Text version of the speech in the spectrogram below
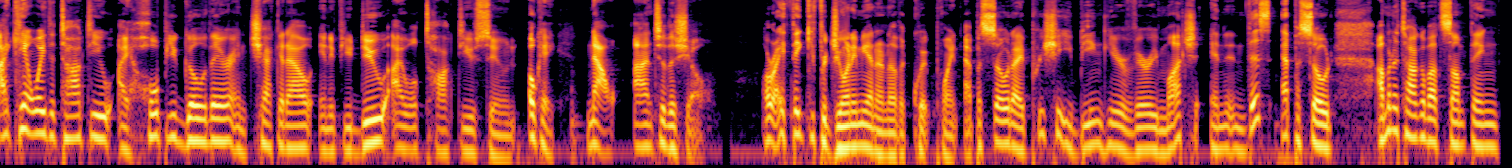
I can't wait to talk to you. I hope you go there and check it out. And if you do, I will talk to you soon. Okay, now on to the show. All right, thank you for joining me on another Quick Point episode. I appreciate you being here very much. And in this episode, I'm going to talk about something.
